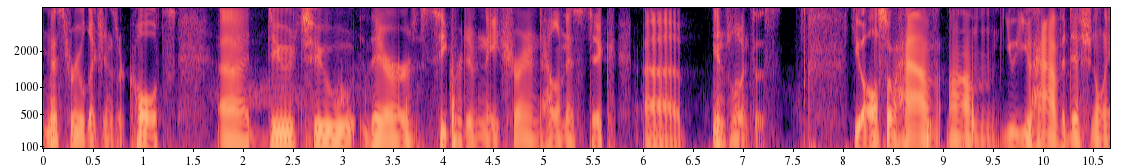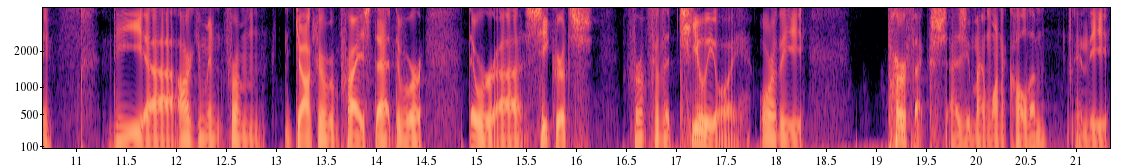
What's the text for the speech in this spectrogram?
mystery religions or cults, uh, due to their secretive nature and Hellenistic uh, influences. You also have um, you you have additionally the uh, argument from Dr. Robert Price that there were there were uh, secrets for for the teleoi or the perfects, as you might want to call them, in the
